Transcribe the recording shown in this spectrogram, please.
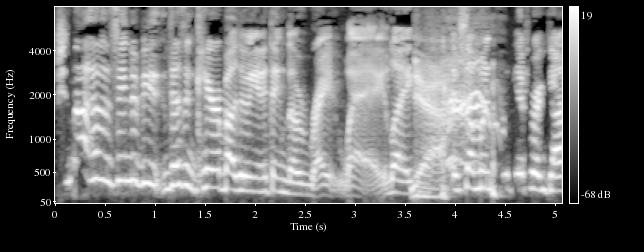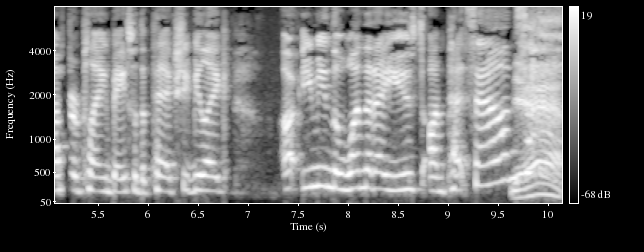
She not, doesn't seem to be doesn't care about doing anything the right way. Like Yeah. if someone would give her a guff for playing bass with a pick, she'd be like, uh, "You mean the one that I used on Pet Sounds?" Yeah,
